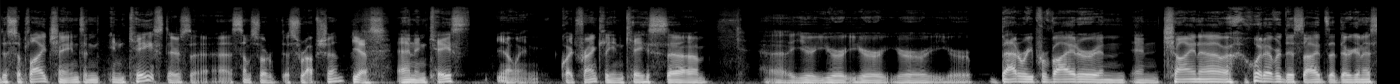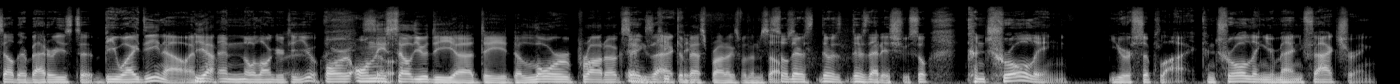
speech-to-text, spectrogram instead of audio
the supply chains in, in case there's a, some sort of disruption. Yes. And in case you know, in, quite frankly, in case. Uh, uh, your your your your your battery provider in in China or whatever decides that they're going to sell their batteries to BYD now and, Yeah. and no longer to you. or only So- sell you the uh, the the lower products and keep the best products for themselves. So there's there's there's that issue. So controlling your supply, controlling your manufacturing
